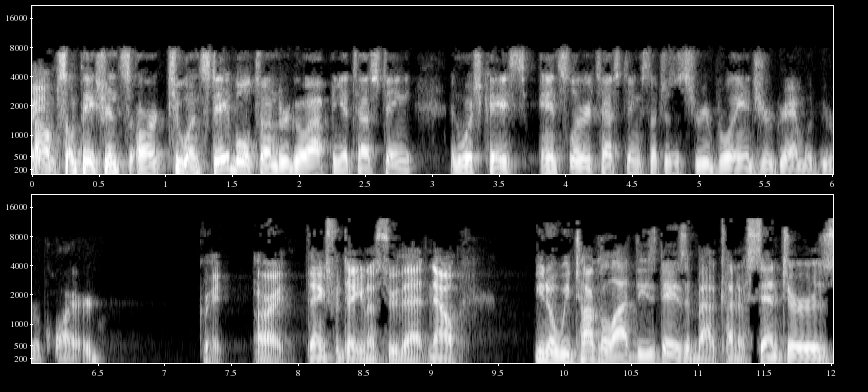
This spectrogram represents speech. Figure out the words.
Um, some patients are too unstable to undergo apnea testing, in which case ancillary testing such as a cerebral angiogram would be required. Great. All right. Thanks for taking us through that. Now, you know, we talk a lot these days about kind of centers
